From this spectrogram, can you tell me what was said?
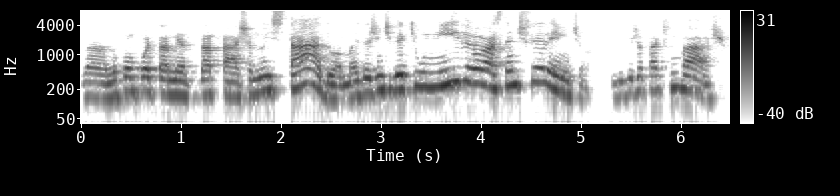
na, no comportamento da taxa no estado, ó, mas a gente vê que o nível é bastante diferente. Ó. O nível já está aqui embaixo.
